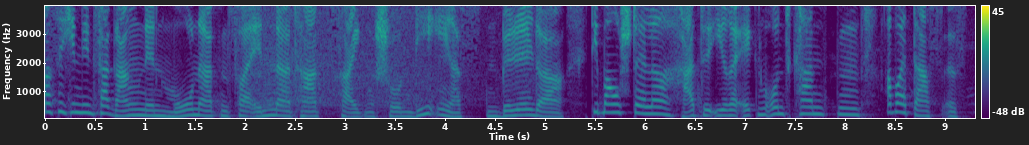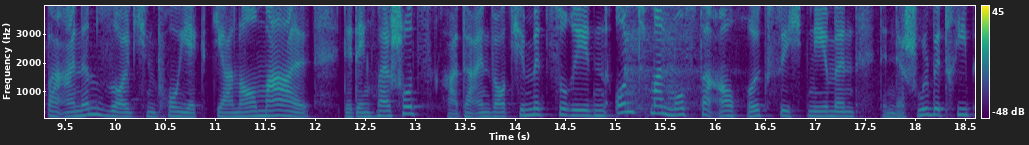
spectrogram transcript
Was sich in den vergangenen Monaten verändert hat, zeigen schon die ersten Bilder. Die Baustelle hatte ihre Ecken und Kanten, aber das ist bei einem solchen Projekt ja normal. Der Denkmalschutz hatte ein Wörtchen mitzureden und man musste auch Rücksicht nehmen, denn der Schulbetrieb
